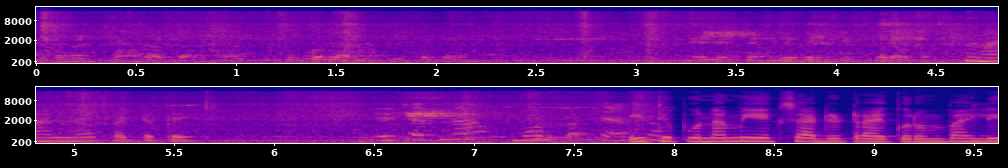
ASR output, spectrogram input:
छान पण आपण मला नाही पटत आहे याच्यात ना मोरपंखी असं इथे पुन्हा मी एक साडी ट्राय करून पाहिली.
